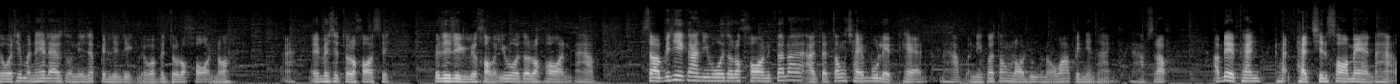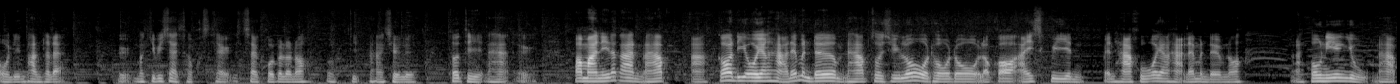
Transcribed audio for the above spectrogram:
ตัวที่มันให้แรกตัวนี้จะเป็นลิลิกหรือว่าเป็นตัวละครเนาะอะไอไม่ใช่ตัวละครสิเป็นลิลิกหรือของอีโวตัวละครนะครับสำหรับวิธีการอีโวตัวละครก็น่าอาจจะต้องใช้บูเลตแทนนะครับอันนี้ก็ต้องรอดูเนาะว่าเป็นยังไงนะครับสำหรับอัปเดตแพนแพทชินซอแมนนะฮะโอ้ลิ้นพันซะแล้ว เมื่อกี้พี่ใส่ใส่ใส่โค้ดไปแล้วเนาะโอ้ติดทางเฉยเลยโทษทีนะฮะออประมาณนี้แล้วกันนะครับ อะ ก็ดีโอยังหาได้เหมือนเดิมนะครับ โทชิโร่ โทโด แล้วก็ไอซ์ควีน เป็นฮาคุก็ยังหาได้เหมือนเดิมเนาะ อะ พวกนี้ยังอยู่นะครับ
